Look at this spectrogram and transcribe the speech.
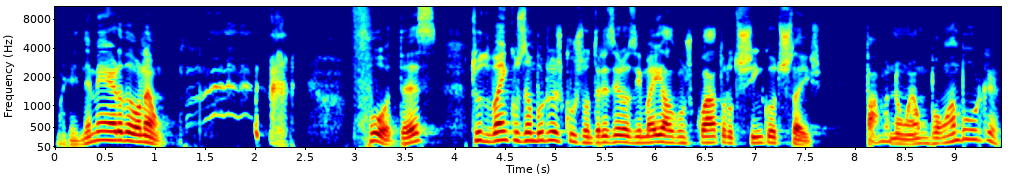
Uma grande merda ou não? Foda-se. Tudo bem que os hambúrgueres custam 3,5€, alguns 4, outros 5, outros 6. Pá, mas não é um bom hambúrguer.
